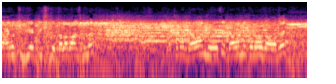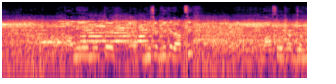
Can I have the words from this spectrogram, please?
যায় হচ্ছে বিআরটিসি দোতলা বাসগুলো। অথবা দেওয়ান রয়েছে, দেওয়ানি করেও যাওয়া যায়। তো আমি এই মুহূর্তে নিচের দিকে যাচ্ছি বাসে ওঠার জন্য।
